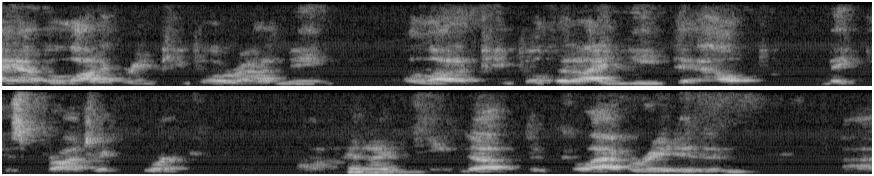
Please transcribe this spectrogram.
I have a lot of great people around me, a lot of people that I need to help make this project work. Uh, and mm-hmm. I teamed up and collaborated, and uh,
